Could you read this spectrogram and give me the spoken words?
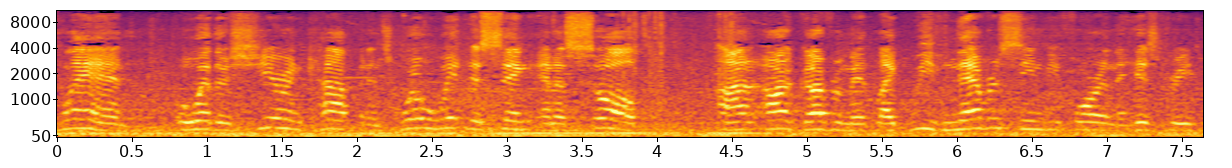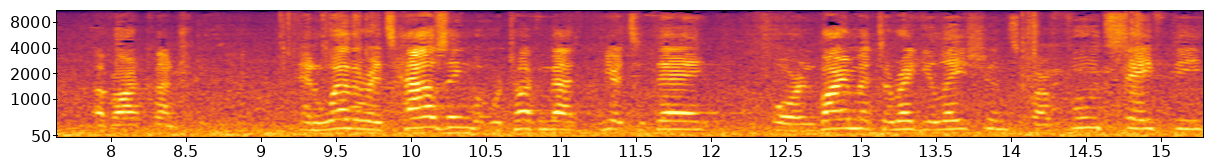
plan or whether sheer incompetence, we're witnessing an assault on our government like we've never seen before in the history of our country. And whether it's housing, what we're talking about here today, or environmental regulations, or food safety,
